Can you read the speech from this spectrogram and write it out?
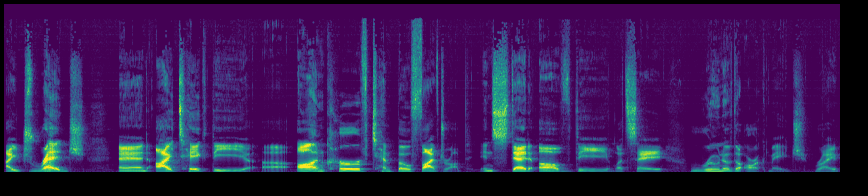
I dredge and I take the uh, on curve tempo five drop instead of the, let's say, Rune of the Archmage, right?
